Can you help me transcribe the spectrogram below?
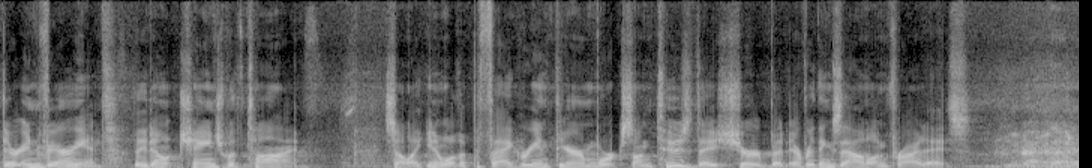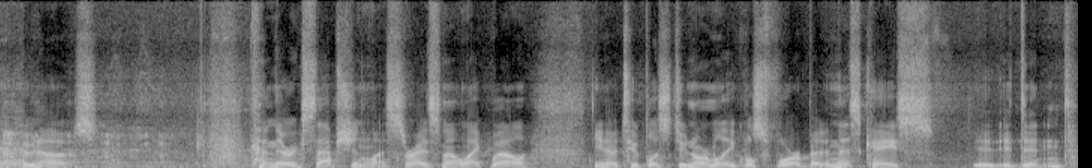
They're invariant. They don't change with time. It's not like, you know, well, the Pythagorean theorem works on Tuesdays, sure, but everything's out on Fridays. Who knows? and they're exceptionless, right? It's not like, well, you know, 2 plus 2 normally equals 4, but in this case, it, it didn't.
